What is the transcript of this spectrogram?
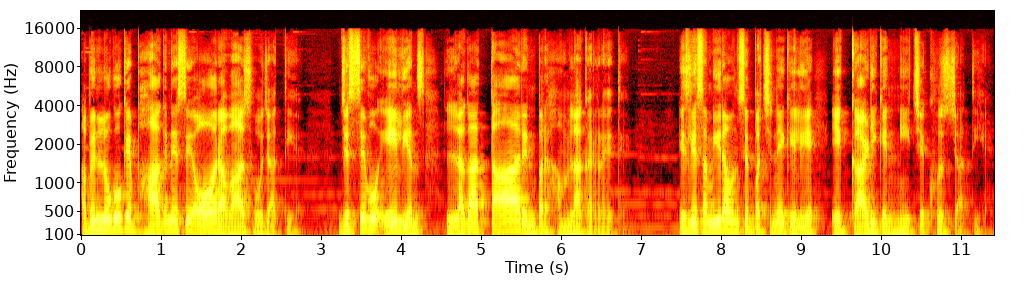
अब इन लोगों के भागने से और आवाज़ हो जाती है। जिससे वो एलियंस लगातार इन पर हमला कर रहे थे। इसलिए समीरा उनसे बचने के लिए एक गाड़ी के नीचे घुस जाती है।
